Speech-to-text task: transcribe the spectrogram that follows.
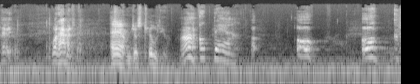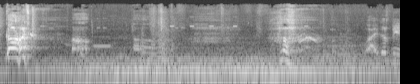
Hey, what happened? Am just killed you. Huh? Up there. Uh, oh, oh, g- God! Oh, Why doesn't he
